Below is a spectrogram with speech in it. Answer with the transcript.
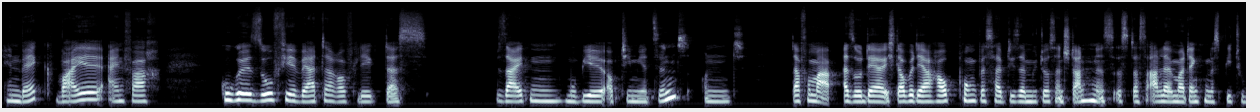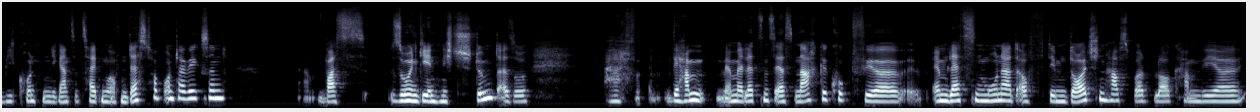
hinweg, weil einfach Google so viel Wert darauf legt, dass Seiten mobil optimiert sind und davon mal, also der, ich glaube, der Hauptpunkt, weshalb dieser Mythos entstanden ist, ist, dass alle immer denken, dass B2B-Kunden die ganze Zeit nur auf dem Desktop unterwegs sind, ähm, was so hingehend nicht stimmt. Also ach, wir haben, wir haben ja letztens erst nachgeguckt für äh, im letzten Monat auf dem deutschen HubSpot-Blog haben wir,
